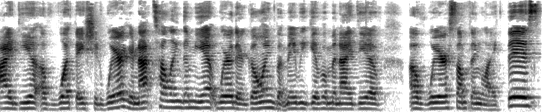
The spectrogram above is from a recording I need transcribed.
idea of what they should wear. You're not telling them yet where they're going, but maybe give them an idea of, of where something like this.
